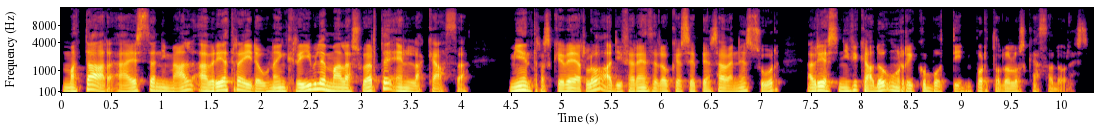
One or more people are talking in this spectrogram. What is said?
matar a este animal habría traído una increíble mala suerte en la caza, mientras que verlo, a diferencia de lo que se pensaba en el sur, habría significado un rico botín por todos los cazadores.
